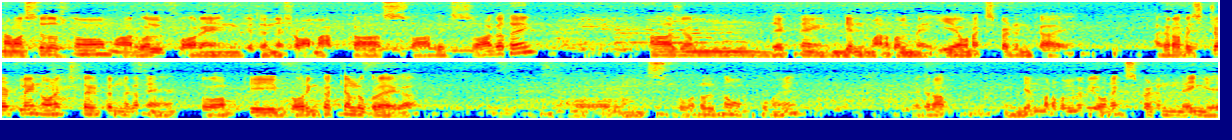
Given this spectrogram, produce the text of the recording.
नमस्ते दोस्तों मार्बल फ्लोरिंग जितेंद्र शर्मा में आपका स्वागत स्वागत है। आज हम देखते हैं इंडियन मार्बल में, ये ओनक्स पैटर्न का है। अगर आप स्ट्रेट लाइन ओनक्स पैटर्न लगाते हैं तो आपकी फ्लोरिंग का क्या लुक रहेगा? और हम इसको बता देता हूँ आपको मैं। अगर आप इंडियन मार्बल में भी ओनक्स पैटर्न लेंगे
